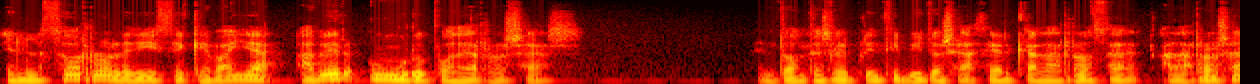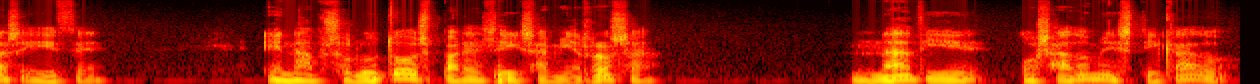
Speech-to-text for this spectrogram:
el zorro le dice que vaya a ver un grupo de rosas. Entonces el principito se acerca a las, rosas, a las rosas y dice, en absoluto os parecéis a mi rosa. Nadie os ha domesticado,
